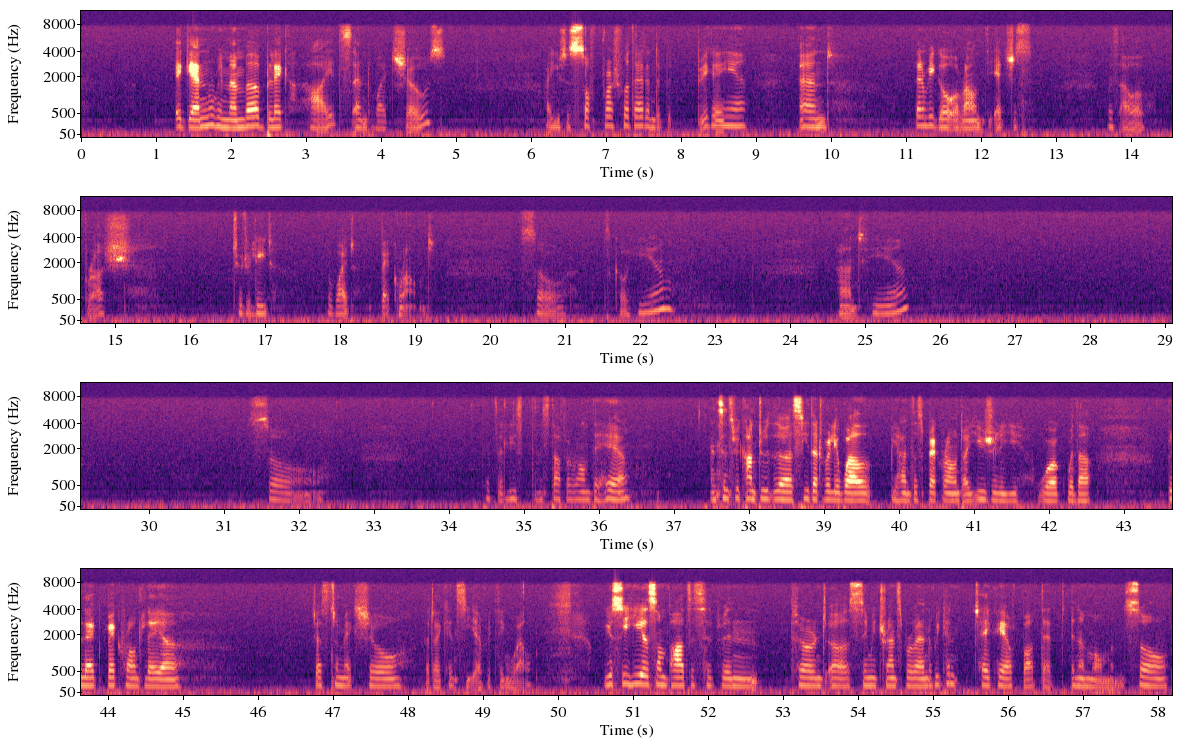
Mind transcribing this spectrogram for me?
Again remember black hides and white shows. I use a soft brush for that and a bit bigger here. And then we go around the edges with our brush to delete the white background. So let's go here and here. So that's at least the stuff around the hair. And since we can't do the see that really well behind this background I usually work with a black background layer just to make sure that I can see everything well. You see here some parts have been turned uh, semi-transparent. We can take care about that in a moment. So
